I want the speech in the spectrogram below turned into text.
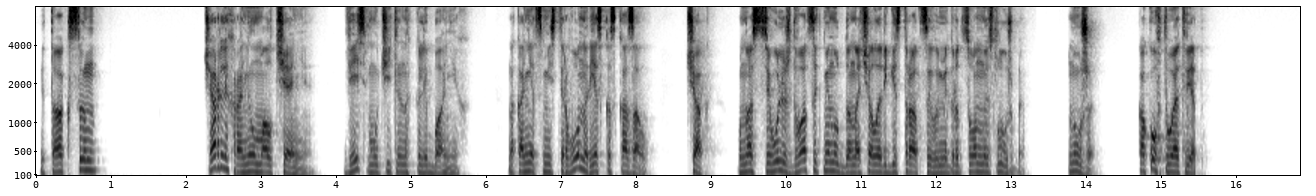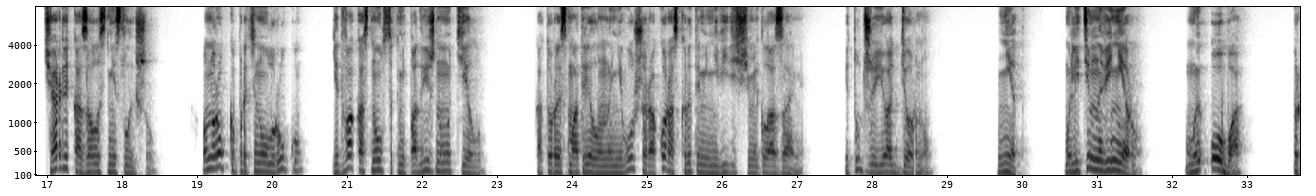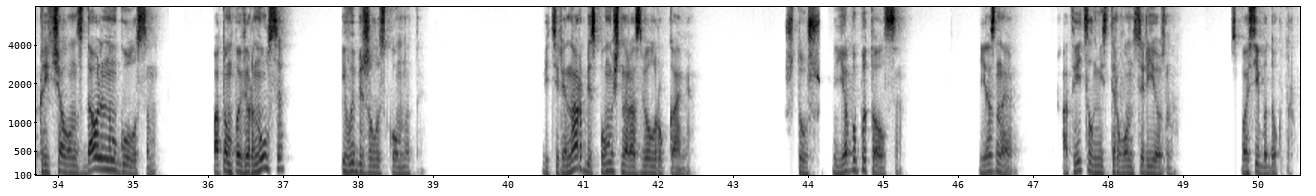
«Итак, сын?» Чарли хранил молчание, весь в мучительных колебаниях. Наконец мистер Вон резко сказал. «Чак, у нас всего лишь 20 минут до начала регистрации в иммиграционной службе. Ну же, Каков твой ответ?» Чарли, казалось, не слышал. Он робко протянул руку, едва коснулся к неподвижному телу, которое смотрело на него широко раскрытыми невидящими глазами, и тут же ее отдернул. «Нет, мы летим на Венеру. Мы оба!» – прокричал он сдавленным голосом. Потом повернулся и выбежал из комнаты. Ветеринар беспомощно развел руками. Что ж, я попытался. Я знаю, ответил мистер Вон серьезно. Спасибо, доктор.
